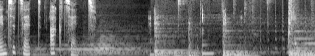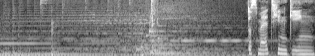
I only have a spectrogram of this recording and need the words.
NZZ Akzent. Das Mädchen ging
